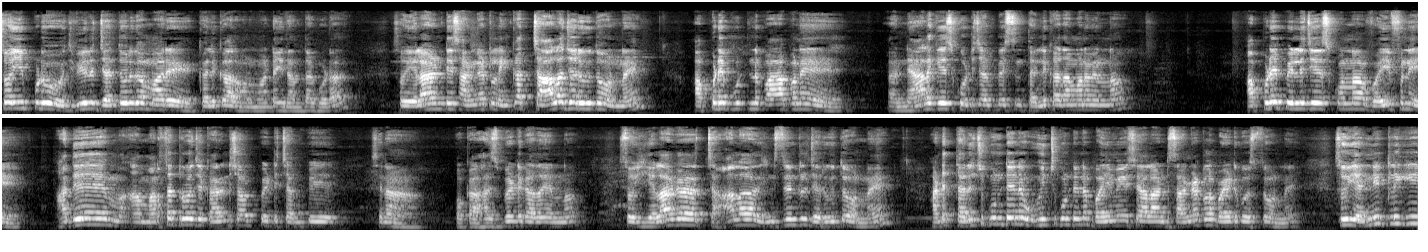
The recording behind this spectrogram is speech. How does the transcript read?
సో ఇప్పుడు వీళ్ళు జంతువులుగా మారే కలికాలం అనమాట ఇదంతా కూడా. సో ఇలాంటి సంఘటనలు ఇంకా చాలా జరుగుతూ ఉన్నాయి. అప్పుడే పుట్టిన పాపనే నేలకేసి కొట్టి చంపేసిన తల్లి కదా మనం విన్నాం. అప్పుడే పెళ్ళి చేసుకున్న వైఫ్ని అదే ఆ మరుసటి రోజు కరెంట్ షాక్ పెట్టి చంపేసిన ఒక హస్బెండ్ కదా విన్నాం సో ఇలాగ చాలా ఇన్సిడెంట్లు జరుగుతూ ఉన్నాయి. అంటే తలుచుకుంటేనే ఊహించుకుంటేనే భయం వేసి అలాంటి సంఘటనలు బయటకు వస్తూ ఉన్నాయి. సో ఇవన్నిటికి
